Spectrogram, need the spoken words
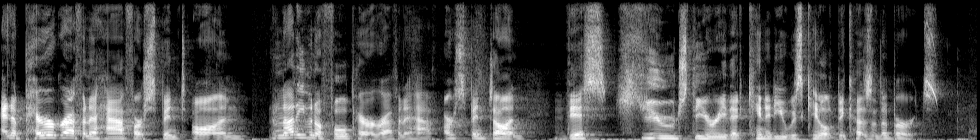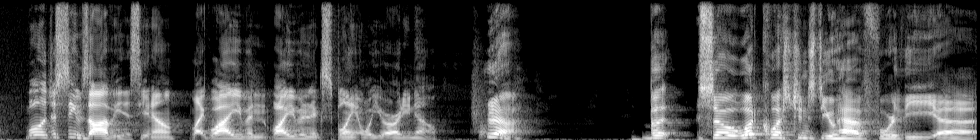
And a paragraph and a half are spent on, not even a full paragraph and a half, are spent on this huge theory that Kennedy was killed because of the birds. Well, it just seems obvious, you know? Like why even why even explain what you already know? Yeah. But so, what questions do you have for the uh,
